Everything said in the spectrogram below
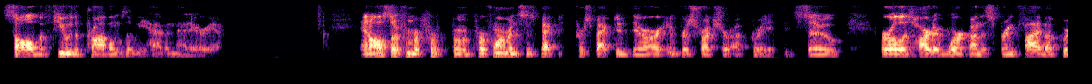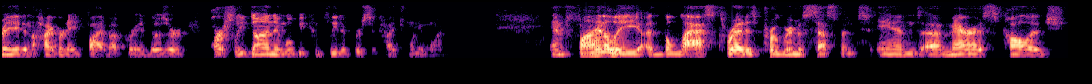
solve a few of the problems that we have in that area. And also from a, from a performance perspective, there are infrastructure upgrades. So Earl is hard at work on the Spring 5 upgrade and the Hibernate 5 upgrade. Those are partially done and will be completed for Sakai 21. And finally, uh, the last thread is program assessment. And uh, Marist College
